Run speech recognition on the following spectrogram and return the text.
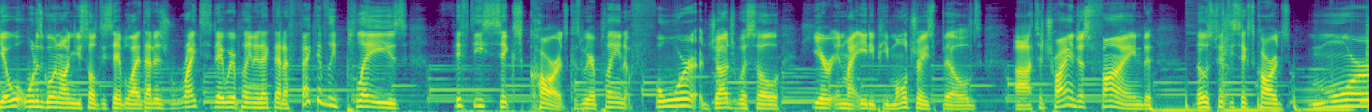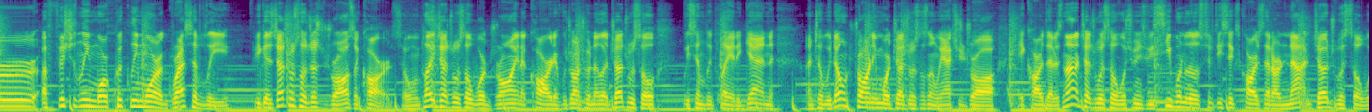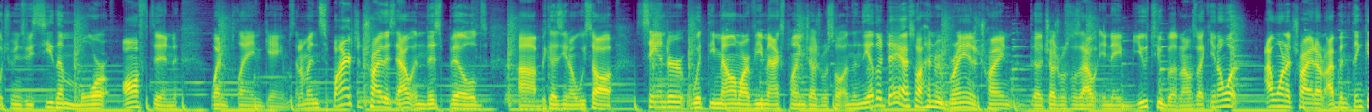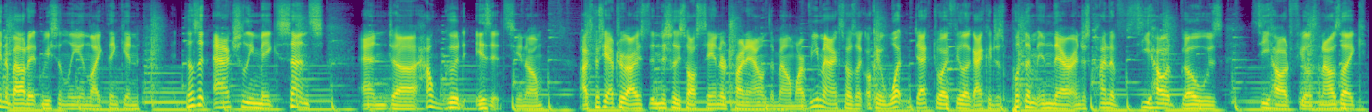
Yo, what is going on, you salty Sableye? That is right. Today we're playing a deck that effectively plays 56 cards because we are playing four Judge Whistle here in my ADP Moltres build uh, to try and just find those 56 cards more efficiently, more quickly, more aggressively, because Judge Whistle just draws a card. So when we play Judge Whistle, we're drawing a card. If we draw into another Judge Whistle, we simply play it again until we don't draw any more Judge Whistles and we actually draw a card that is not a Judge Whistle, which means we see one of those 56 cards that are not Judge Whistle, which means we see them more often when playing games. And I'm inspired to try this out in this build uh, because, you know, we saw Sander with the Malamar VMAX playing Judge Whistle. And then the other day I saw Henry Brand trying the Judge Whistles out in a Mewtwo build. And I was like, you know what? I want to try it out. I've been thinking about it recently and like thinking, does it actually make sense? And uh, how good is it, you know? Especially after I initially saw Sander trying out in the Malamar VMAX, I was like, okay, what deck do I feel like I could just put them in there and just kind of see how it goes, see how it feels? And I was like,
